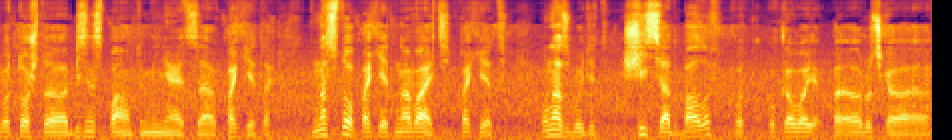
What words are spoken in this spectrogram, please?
вот то, что бизнес-паунд меняется в пакетах. На 100 пакет, на white пакет у нас будет 60 баллов. Вот у кого ручка,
